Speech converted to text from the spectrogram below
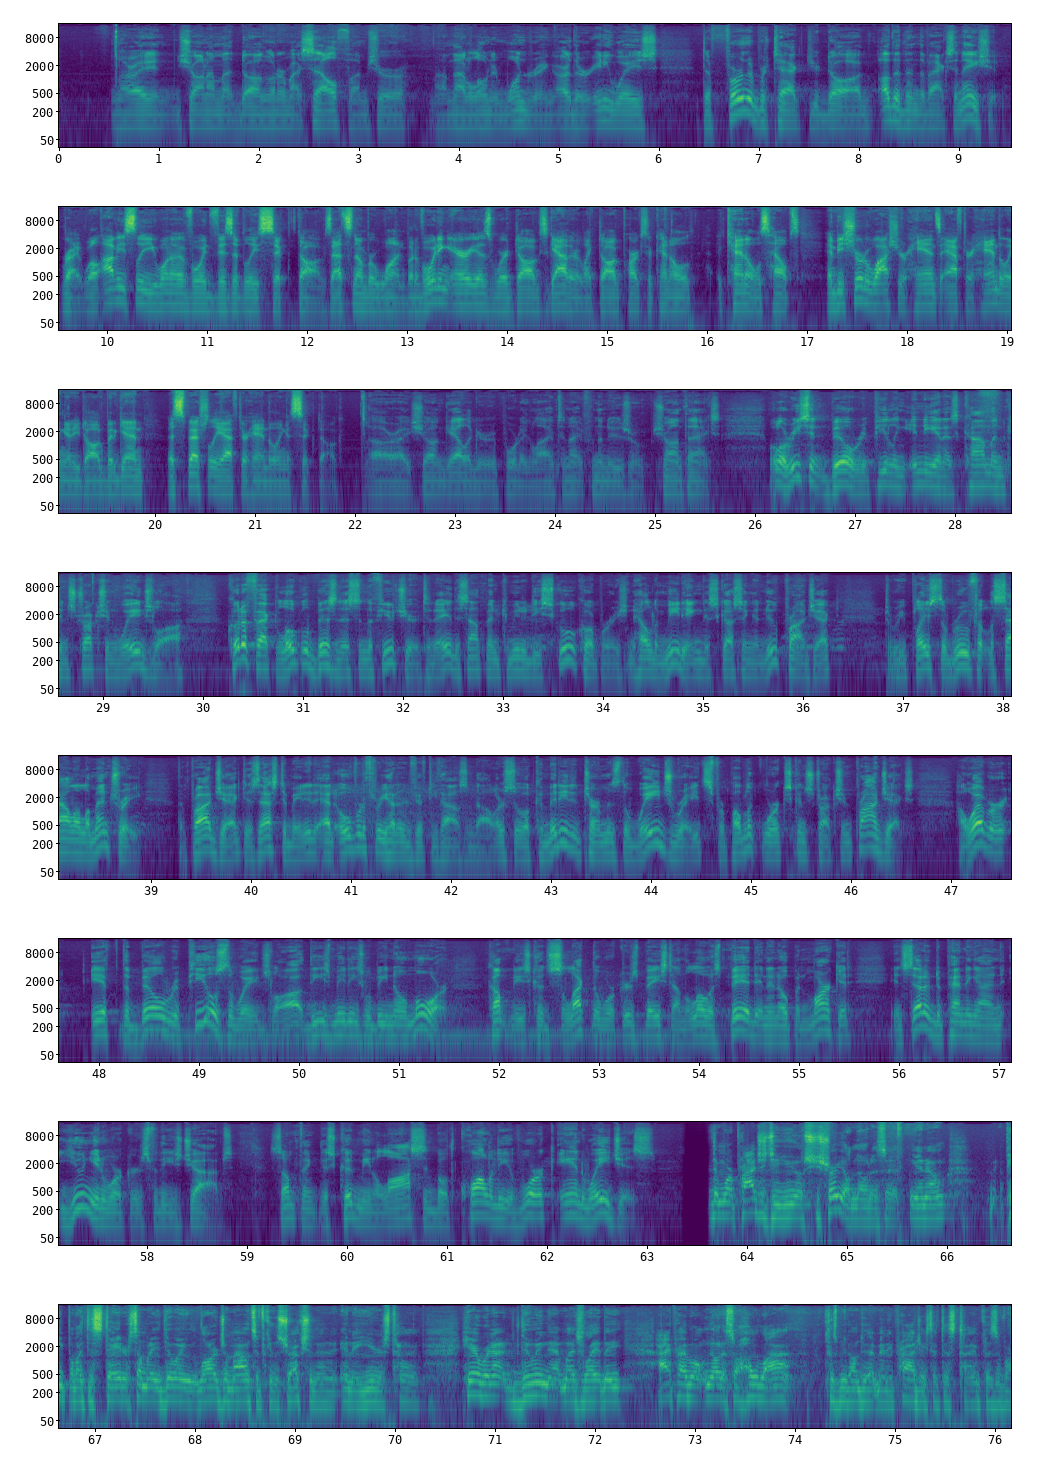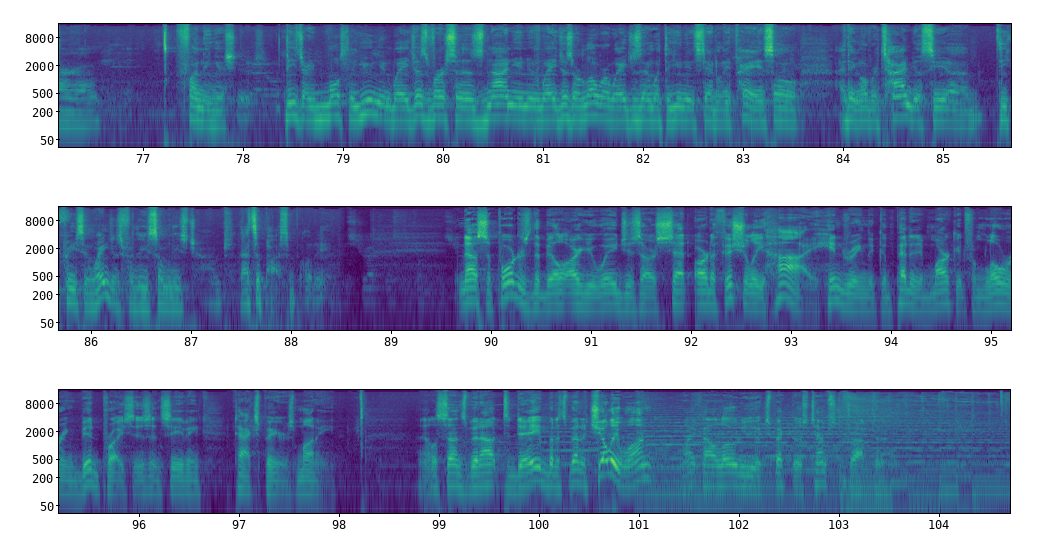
All right, and Shaun, I'm a dog owner myself. I'm sure I'm not alone in wondering are there any ways to further protect your dog other than the vaccination? Right. Well, obviously, you want to avoid visibly sick dogs. That's number one. But avoiding areas where dogs gather, like dog parks or kennel, kennels, helps. And be sure to wash your hands after handling any dog, but again, especially after handling a sick dog. All right, Shaun Gallagher reporting live tonight from the newsroom. Shaun, thanks. Well, a recent bill repealing Indiana's common construction wage law could affect local business in the future. Today, the South Bend Community School Corporation held a meeting discussing a new project to replace the roof at LaSalle Elementary. The project is estimated at over $350,000, so a committee determines the wage rates for public works construction projects. However, if the bill repeals the wage law, these meetings will be no more. Companies could select the workers based on the lowest bid in an open market instead of depending on union workers for these jobs. Some think this could mean a loss in both quality of work and wages. The more projects you use, sure you'll notice it, you know. People like the state or somebody doing large amounts of construction in, in a year's time. Here we're not doing that much lately. I probably won't notice a whole lot because we don't do that many projects at this time because of our uh, funding issues. These are mostly union wages versus non-union wages or lower wages than what the union standardly pays. So I think over time you'll see a decrease in wages for these, some of these jobs. That's a possibility. Now, supporters of the bill argue wages are set artificially high, hindering the competitive market from lowering bid prices and saving taxpayers money. Well, the sun's been out today, but it's been a chilly one. Mike, how low do you expect those temps to drop tonight?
